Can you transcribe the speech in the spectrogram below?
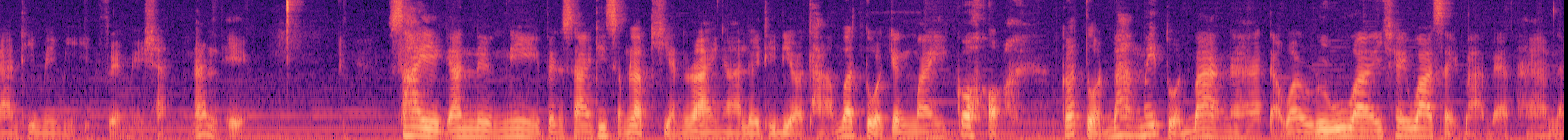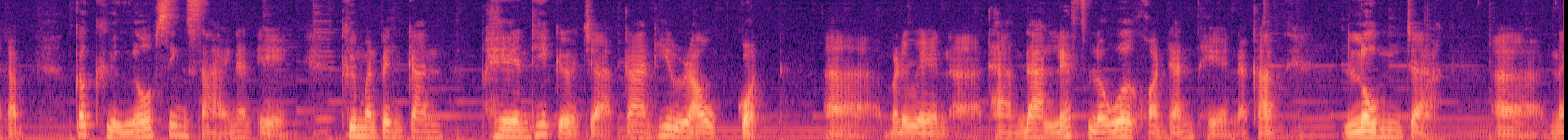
ด้านที่ไม่มี inflammation นั่นเองทรายอีกอันหนึ่งนี่เป็นทรายที่สำหรับเขียนรายงานเลยทีเดียวถามว่าตรวจกันไหมก็ก็ตรวจบ้างไม่ตรวจบ้างนะฮะ แต่ว่ารู้ไว้ใช่ว่าใส่บาแบบหามนะครับ ก็คือ lobsing sign นั่นเอง คือมันเป็นการเพนที่เกิดจากการที่เรากดบริเวณทางด้าน left lower quadrant pain นะครับลมจากใน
